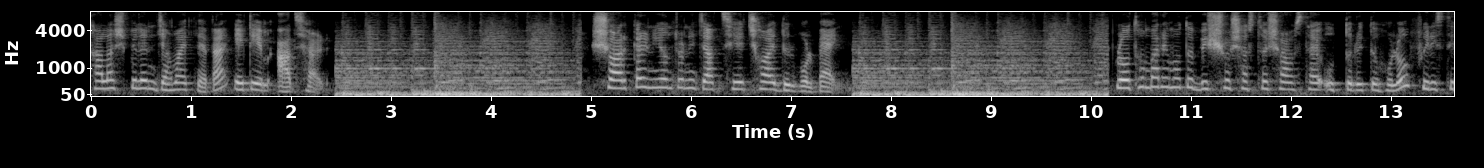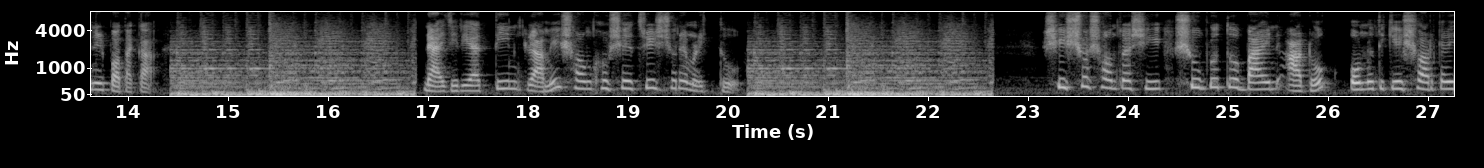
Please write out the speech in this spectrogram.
খালাস পেলেন জামায়াত নেতা এটিএম আজহার। সরকারি নিয়ন্ত্রণে যাচ্ছে ছয় দুর্বল ব্যাংক। প্রথমবারের মতো বিশ্ব স্বাস্থ্য সংস্থায় উত্তোলিত হল ফিলিস্তিনের পতাকা। নাইজেরিয়ার তিন গ্রামে সংঘর্ষে ত্রিশ জনের মৃত্যু। শীর্ষ সন্ত্রাসী সুব্রত বাইন আটক, অন্যদিকে সরকারি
